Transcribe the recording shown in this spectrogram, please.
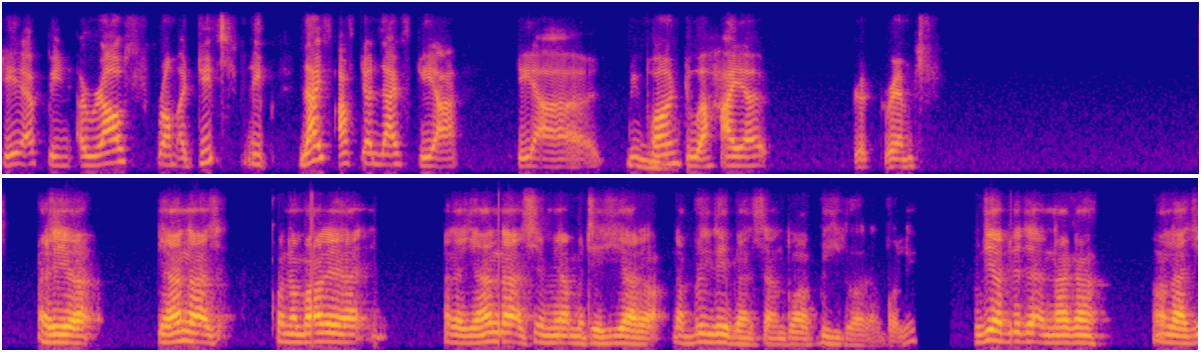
they have been aroused from a deep sleep. Life after life, they are they are reborn mm. to a higher realms. I, uh, Yana, အဲ့ဒါယန္နာအရှင်မြတ်မထေရကြီးကတော့နပြိဋိဘံစံသွားပြီးသွားတာပေါ့လေဒုတိယပြည့်တဲ့အနာဂံဟုတ်လားကျ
